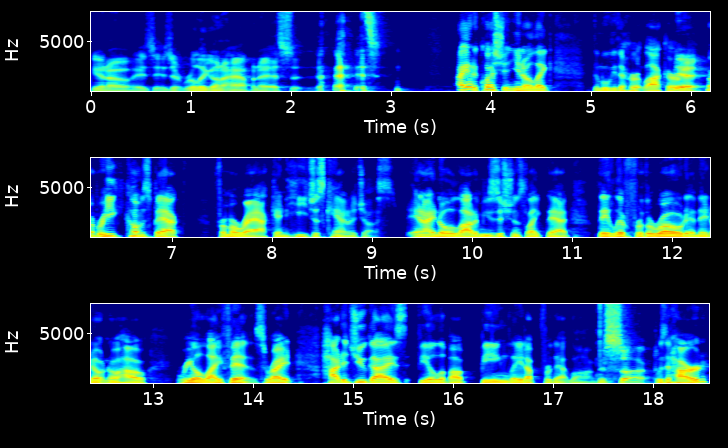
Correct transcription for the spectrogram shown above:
You know, is is it really going to happen? It's it's. I had a question. You know, like the movie The Hurt Locker. Yeah. Remember, he comes back from Iraq and he just can't adjust. And I know a lot of musicians like that. They live for the road and they don't know how real life is, right? How did you guys feel about being laid up for that long? It sucked. Was it hard?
